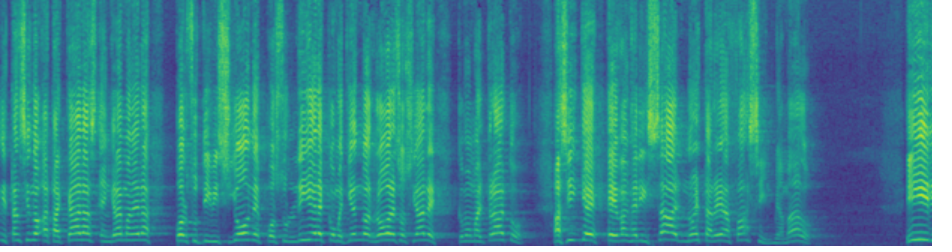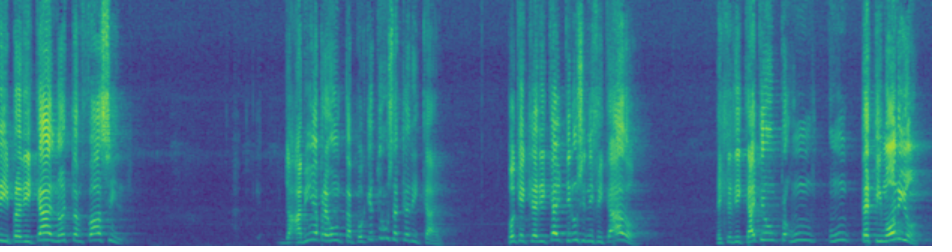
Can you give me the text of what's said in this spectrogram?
están, siendo atacadas en gran manera por sus divisiones, por sus líderes cometiendo errores sociales como maltrato. Así que evangelizar no es tarea fácil, mi amado. Ir y predicar no es tan fácil. A mí me preguntan, ¿por qué tú usas clerical? Porque el clerical tiene un significado. El clerical tiene un testimonio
